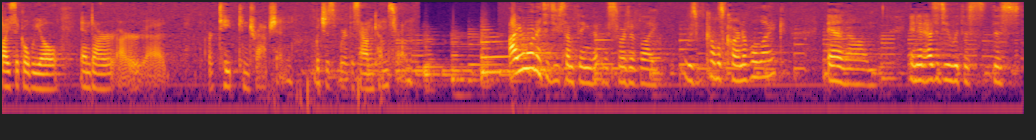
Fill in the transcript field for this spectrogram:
bicycle wheel and our our, uh, our tape contraption, which is where the sound comes from. I wanted to do something that was sort of like, was almost carnival-like, and um, and it has to do with this this.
